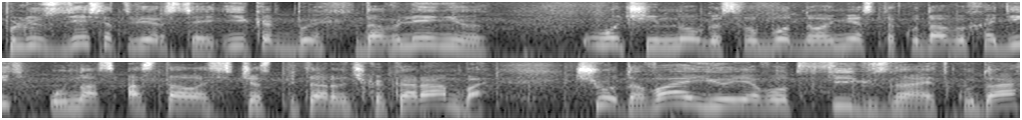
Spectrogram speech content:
Плюс здесь отверстие. И как бы давлению очень много свободного места, куда выходить. У нас осталась сейчас петардочка карамба. Че, давай ее я вот фиг знает куда.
